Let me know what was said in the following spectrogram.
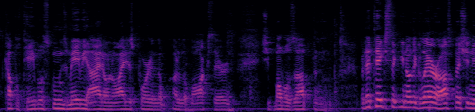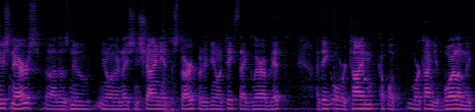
a couple tablespoons maybe. I don't know. I just pour it in the, out of the box there and she bubbles up. and But it takes the, you know, the glare off, especially new snares. Uh, those new, you know, they're nice and shiny at the start, but it, you know, it takes that glare a bit. I think over time, a couple more times you boil them, it,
